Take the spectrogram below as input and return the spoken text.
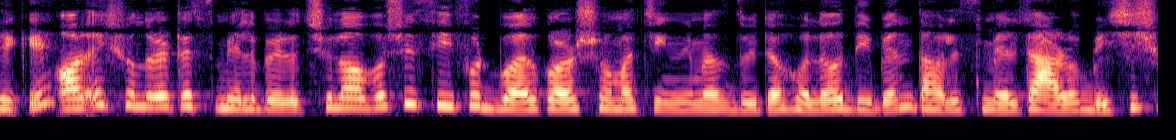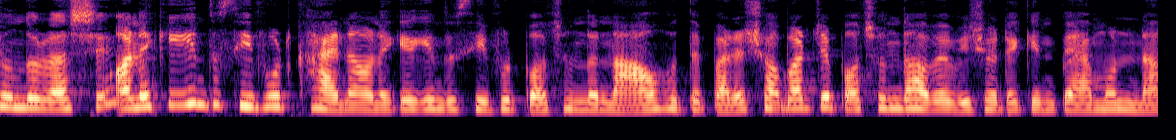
থেকে। অনেক সুন্দর একটা স্মেল বেরোচ্ছিল। অবশ্যই সি ফুড বয়েল করার সময় চিংড়ি মাছ দুইটা হলেও দিবেন, তাহলে স্মেলটা আরও বেশি সুন্দর আসে। অনেকে কিন্তু সি ফুড খায় না অনেকে কিন্তু সি ফুড পছন্দ নাও হতে পারে। সবার যে পছন্দ হবে বিষয়টা কিন্তু এমন না।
